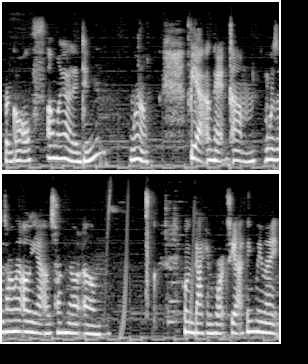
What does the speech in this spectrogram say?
for golf. Oh my god, I didn't. Wow. But yeah, okay. Um, what was I talking about? Oh yeah, I was talking about um going back and forth. So yeah, I think we might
